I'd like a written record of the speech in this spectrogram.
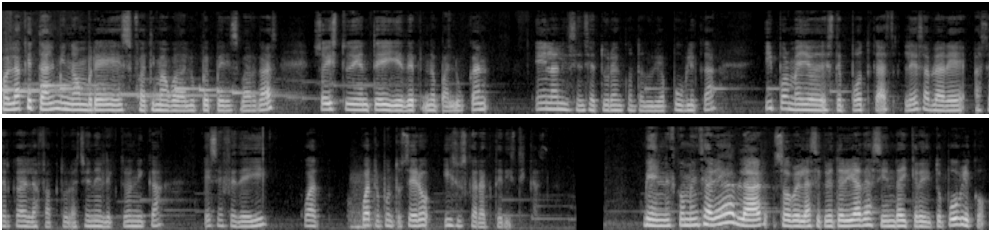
Hola, ¿qué tal? Mi nombre es Fátima Guadalupe Pérez Vargas. Soy estudiante de IEDEP Nopalucan en la licenciatura en Contaduría Pública y por medio de este podcast les hablaré acerca de la facturación electrónica SFDI 4.0 y sus características. Bien, les comenzaré a hablar sobre la Secretaría de Hacienda y Crédito Público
